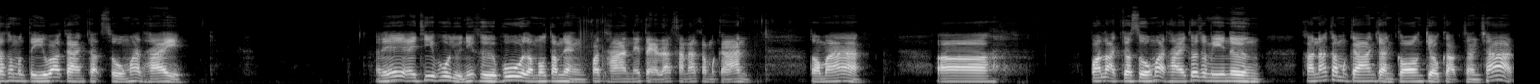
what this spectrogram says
รัฐมนตรีว่าการกระทรวงมหาดไทย อันนี้ไอ้ที่พูดอยู่นี่คือผู้ดำรงตำแหน่งประธานในแต่ละคณะกรรมการ ต่อมาอปลัดกระทรวงมหาดไทยก็จะมีหนึ่ง คณะกรรมการกันกองเกี่ยวกับสัญชาติ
